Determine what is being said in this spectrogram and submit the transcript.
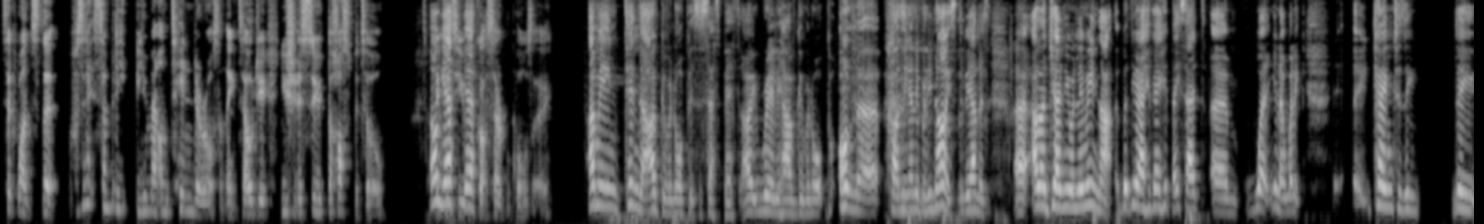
said once that wasn't it somebody you met on tinder or something told you you should have sued the hospital oh because yeah you've yeah. got cerebral palsy I mean, Tinder, I've given up. It's a cesspit. I really have given up on uh, finding anybody nice, to be honest. Uh, and I genuinely mean that. But yeah, they they said um, when you know when it, it came to the the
